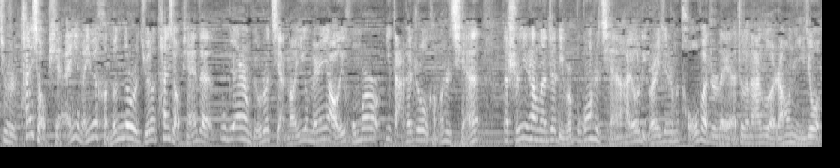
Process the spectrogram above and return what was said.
就是贪小便宜嘛。因为很多人都是觉得贪小便宜，在路边上，比如说捡到一个没人要的一红包，一打开之后可能是钱，但实际上呢，这里边不光是钱，还有里边一些什么头发之类的，这个那个，然后你就，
